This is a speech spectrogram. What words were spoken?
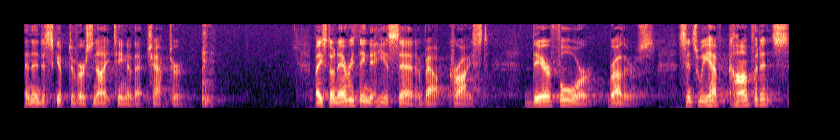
And then to skip to verse 19 of that chapter, based on everything that he has said about Christ, therefore, brothers, since we have confidence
